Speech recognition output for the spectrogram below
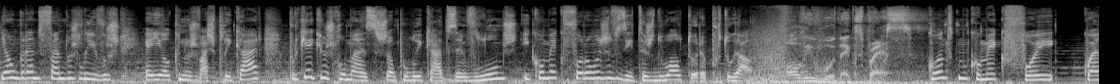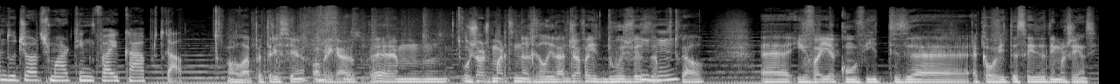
e é um grande fã dos livros. É ele que nos vai explicar porque é que os romances são publicados em volumes e como é que foram as visitas do autor a Portugal. Hollywood Express. Conte-me como é que foi quando o George Martin veio cá a Portugal. Olá Patrícia, obrigado. um, o Jorge Martin na realidade já veio duas vezes Uhum. a Portugal uh, e veio a convite da, a convite da saída de emergência.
